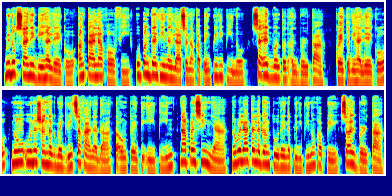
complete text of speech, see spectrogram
Binuksan ni Bing Haleko ang Tala Coffee upang dalhin ang lasa ng kapeng Pilipino sa Edmonton, Alberta. Kwento ni Haleko, noong una siyang nag-migrate sa Canada taong 2018, napansin niya na wala talagang tunay na Pilipinong kape sa Alberta.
